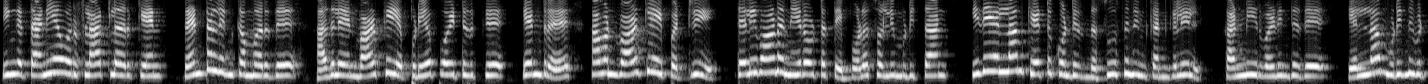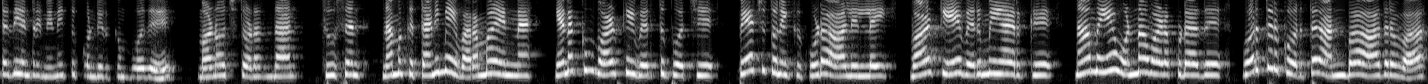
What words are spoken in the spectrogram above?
இங்க தனியா ஒரு ஃப்ளாட்ல இருக்கேன். ரெண்டல் இன்கம் வருது. அதுல என் வாழ்க்கை எப்படியோ போயிட்டு இருக்கு என்று அவன் வாழ்க்கையை பற்றி தெளிவான நீரோட்டத்தை போல சொல்லி முடித்தான். இதையெல்லாம் கேட்டுக்கொண்டிருந்த சூசனின் கண்களில் கண்ணீர் வழிந்தது. எல்லாம் முடிந்து விட்டது என்று நினைத்து கொண்டிருக்கும் போது மனோஜ் தொடர்ந்தான். சூசன் நமக்கு தனிமை வரமா என்ன? எனக்கும் வாழ்க்கை வெறுத்து போச்சு. பேச்சு துணைக்கு கூட ஆள் இல்லை. வாழ்க்கையே வெறுமையா இருக்கு. நாம ஏன் ஒன்னா வாழக்கூடாது? ஒருத்தருக்கு ஒருத்தர் அன்பா ஆதரவா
